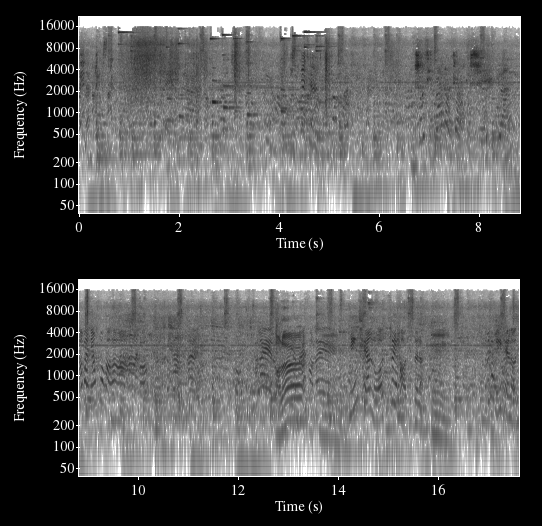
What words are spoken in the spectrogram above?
内人，没啥。十块钱。收钱单到账十元。老板娘付好了啊。好。哎。好了。好嘞。明前螺最好吃了。嗯。什么叫明前螺？你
